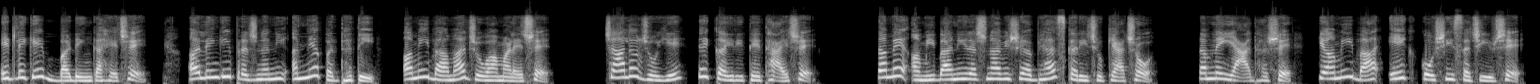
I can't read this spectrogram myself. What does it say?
એટલે કે બડિંગ કહે છે. અલિંગી પ્રજનનની અન્ય પદ્ધતિ અમીબામાં જોવા મળે છે. ચાલો જોઈએ તે કઈ રીતે થાય છે. તમે અમીબાની રચના વિશે અભ્યાસ કરી ચૂક્યા છો. તમને યાદ હશે કે અમીબા એક કોષી સજીવ છે.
